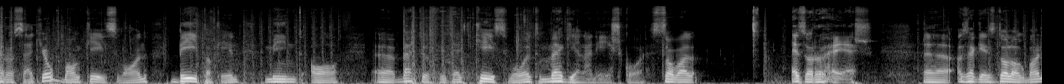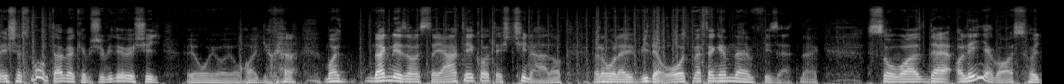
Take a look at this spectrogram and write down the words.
Iron Sight jobban kész van bétaként, mint a Battlefield 1 kész volt megjelenéskor. Szóval ez a röhelyes az egész dologban, és ezt mondta a videó, és így jó, jó, jó, hagyjuk. Majd megnézem ezt a játékot, és csinálok róla egy videót, mert engem nem fizetnek. Szóval, de a lényeg az, hogy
